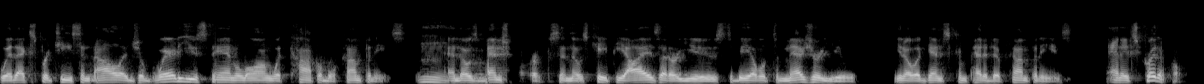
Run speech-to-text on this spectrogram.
with expertise and knowledge of where do you stand along with comparable companies Mm. and those benchmarks and those KPIs that are used to be able to measure you, you know, against competitive companies. And it's critical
